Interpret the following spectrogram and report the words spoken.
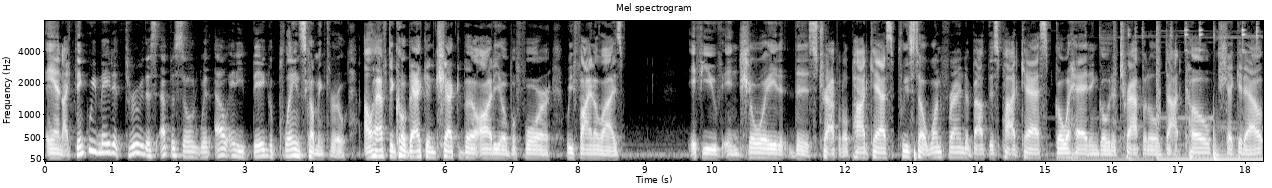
And I think we made it through this episode without any big planes coming through. I'll have to go back and check the audio before we finalize. If you've enjoyed this Trapital podcast, please tell one friend about this podcast. Go ahead and go to trapital.co, check it out,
